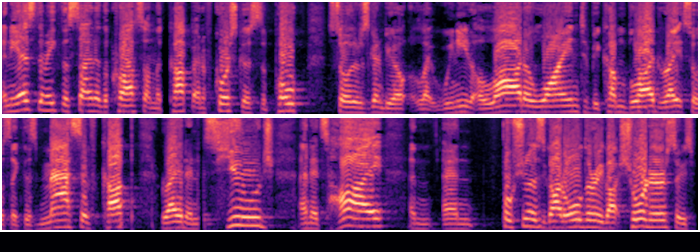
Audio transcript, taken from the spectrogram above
And he has to make the sign of the cross on the cup, and of course, because the Pope, so there's going to be a, like we need a lot of wine to become blood, right? So it's like this massive cup, right? And it's huge and it's high, and and Shenouda's got older, he got shorter, so he's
